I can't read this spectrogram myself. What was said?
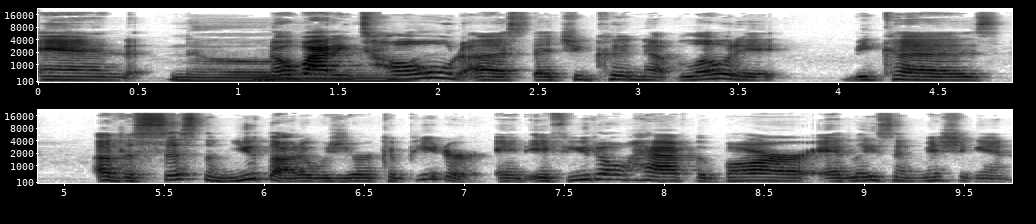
And no, nobody told us that you couldn't upload it because of the system. You thought it was your computer. And if you don't have the bar, at least in Michigan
